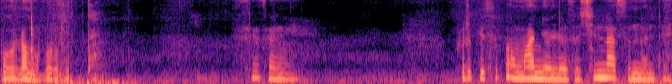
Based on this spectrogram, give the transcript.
먹을란가 모르겠다. 세상에. 그렇게 수박 많이 열려서 신났었는데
